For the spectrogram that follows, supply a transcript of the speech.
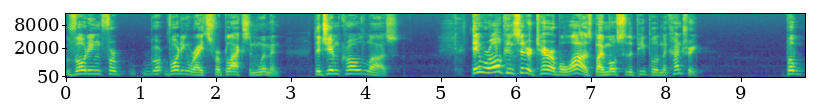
Voting for voting rights for blacks and women. The Jim Crow laws. They were all considered terrible laws by most of the people in the country. But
